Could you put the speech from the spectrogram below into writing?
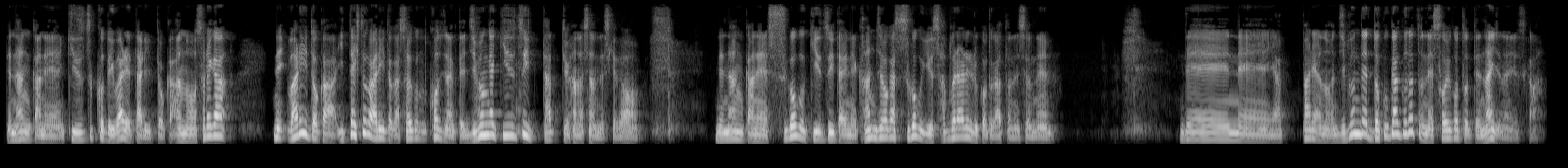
で、なんかね、傷つくこと言われたりとか、あの、それが、ね、悪いとか、言った人が悪いとか、そういうことじゃなくて、自分が傷ついたっていう話なんですけど、で、なんかね、すごく傷ついたりね、感情がすごく揺さぶられることがあったんですよね。でね、やっぱりあの、自分で独学だとね、そういうことってないじゃないですか。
